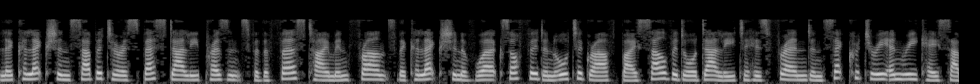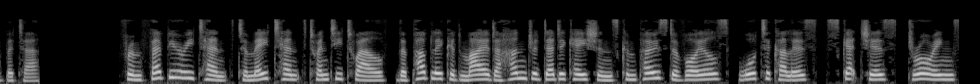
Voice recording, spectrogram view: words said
La Collection Sabater Espace Dali presents for the first time in France the collection of works offered and autographed by Salvador Dali to his friend and secretary Enrique Sabater. From February 10 to May 10, 2012, the public admired a hundred dedications composed of oils, watercolors, sketches, drawings,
